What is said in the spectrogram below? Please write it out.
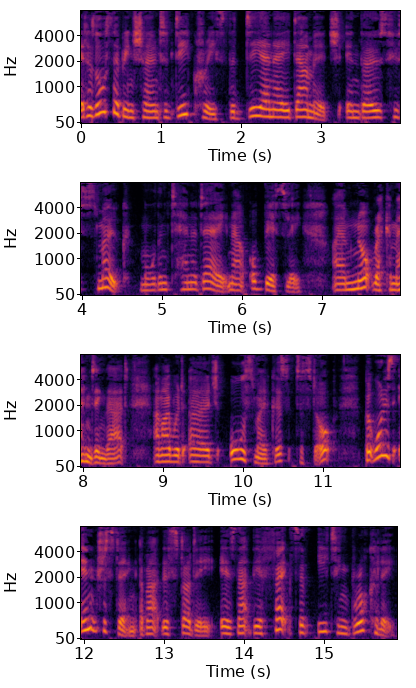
it has also been shown to decrease the DNA damage in those who smoke more than 10 a day. Now, obviously, I am not recommending that, and I would urge all smokers to stop. But what is interesting about this study is that the effects of eating broccoli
